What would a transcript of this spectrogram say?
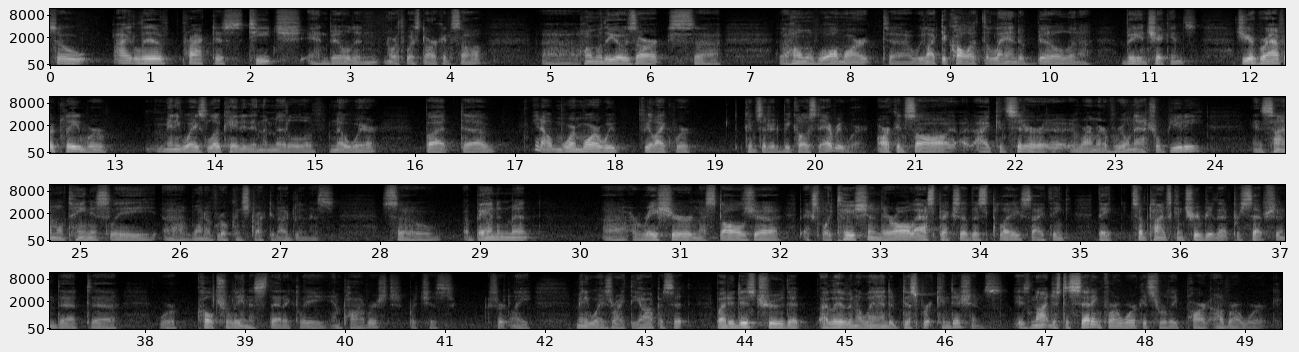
So I live, practice, teach, and build in Northwest Arkansas, uh, home of the Ozarks, uh, the home of Walmart. Uh, we like to call it the land of Bill and a billion chickens. Geographically, we're many ways located in the middle of nowhere, but uh, you know, more and more we feel like we're considered to be close to everywhere. Arkansas, I consider an environment of real natural beauty and simultaneously uh, one of real constructed ugliness. So abandonment, uh, erasure, nostalgia, exploitation, they're all aspects of this place. I think they sometimes contribute to that perception that uh, we're culturally and aesthetically impoverished, which is certainly many ways right the opposite. But it is true that I live in a land of disparate conditions. It's not just a setting for our work, it's really part of our work.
